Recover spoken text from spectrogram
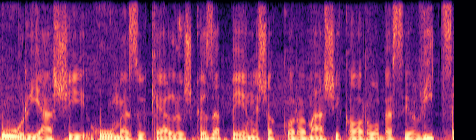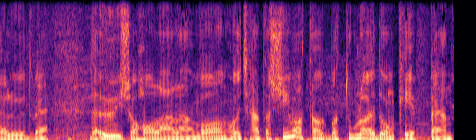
óriási hómező kellős közepén, és akkor a másik arról beszél viccelődve, de ő is a halálán van, hogy hát a sivatagba tulajdonképpen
